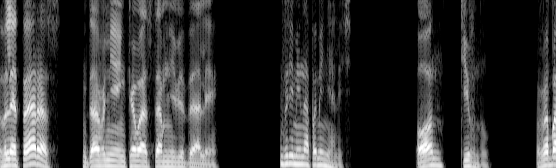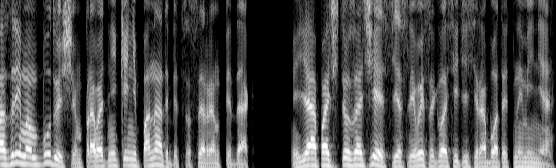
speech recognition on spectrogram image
«В Летерос? Давненько вас там не видали». Времена поменялись. Он кивнул. «В обозримом будущем проводники не понадобятся, сэр Энпедак. Я почту за честь, если вы согласитесь работать на меня».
